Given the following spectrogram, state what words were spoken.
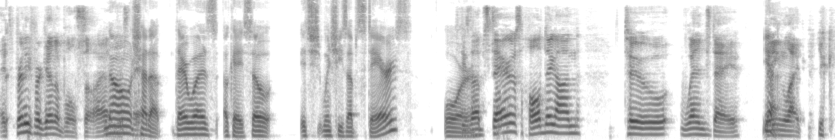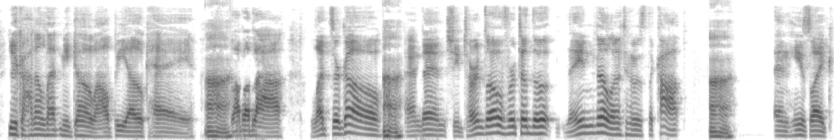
It's pretty forgettable, so I no, understand. shut up. There was okay, so it's when she's upstairs or She's upstairs holding on to Wednesday, yeah. being like, "You, you gotta let me go. I'll be okay." Uh-huh. Blah blah blah. Lets her go, Uh-huh. and then she turns over to the main villain, who is the cop, Uh-huh. and he's like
